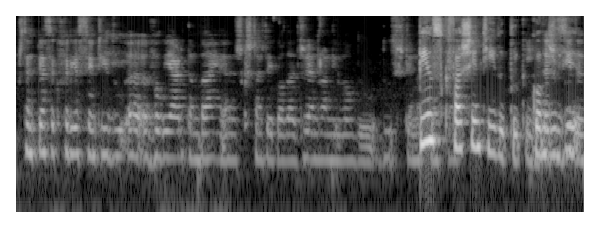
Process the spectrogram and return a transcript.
Portanto, pensa que faria sentido uh, avaliar também as questões da igualdade de género ao nível do, do sistema? Penso que faz sentido, porque, e como dizia.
